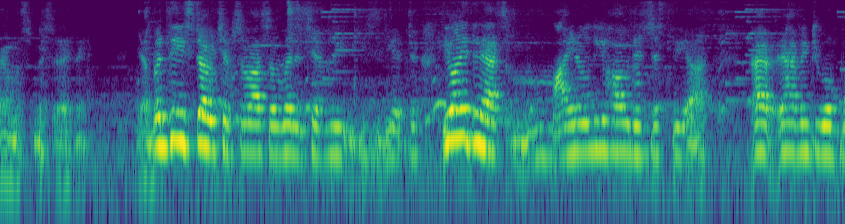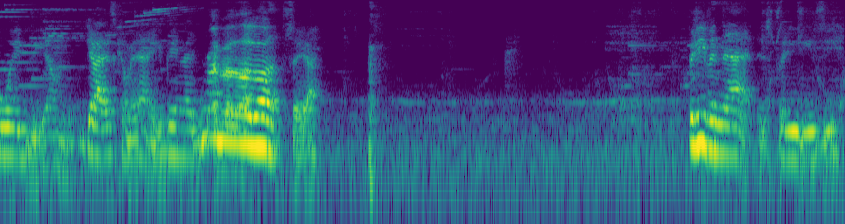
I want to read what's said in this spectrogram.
I almost missed it, I think. Yeah, but these star chips are also relatively easy to get to. The only thing that's minorly hard is just the uh, uh, having to avoid the um, guys coming at you being like blah, blah, blah, blah. so yeah but even that is pretty easy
